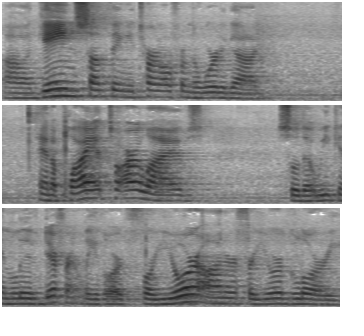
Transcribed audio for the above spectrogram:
uh, gain something eternal from the Word of God and apply it to our lives so that we can live differently, Lord, for your honor, for your glory.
